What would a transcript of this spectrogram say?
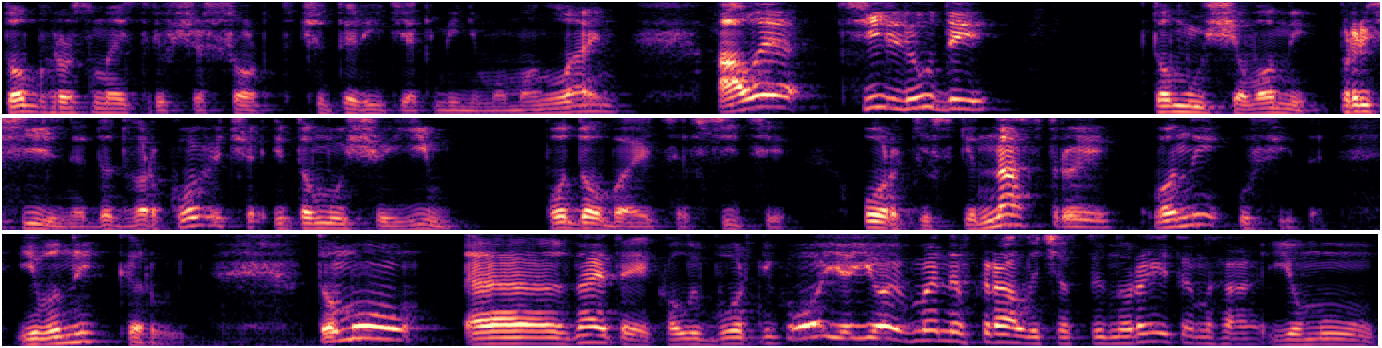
топ-гросмейстрів, що шорт читерить як мінімум онлайн. Але ці люди, тому що вони прихильні до Дворковича і тому, що їм подобаються всі ці орківські настрої, вони у Фіде. І вони керують. Тому, е, знаєте, коли Бортник, ой-ой-ой, в мене вкрали частину рейтинга, йому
